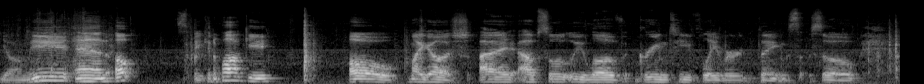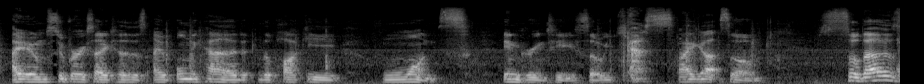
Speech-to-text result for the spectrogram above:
Yummy. And, oh, speaking of Pocky, Oh my gosh, I absolutely love green tea flavored things. So I am super excited because I've only had the Pocky once in green tea. So yes, I got some. So that is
